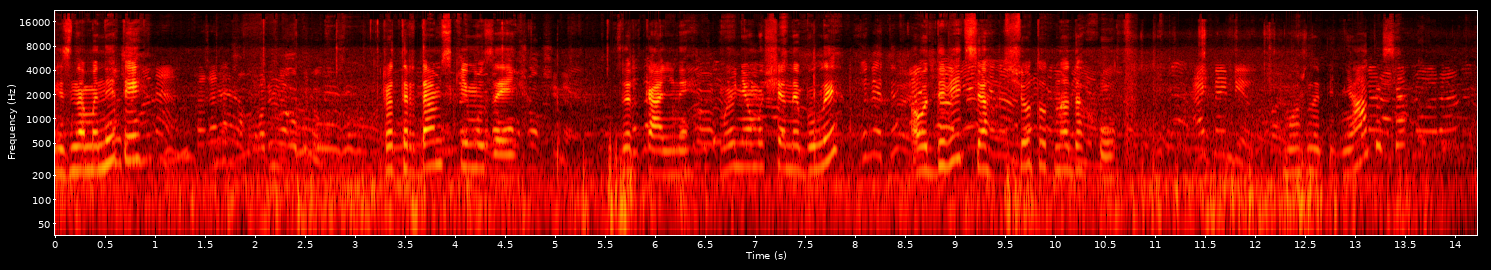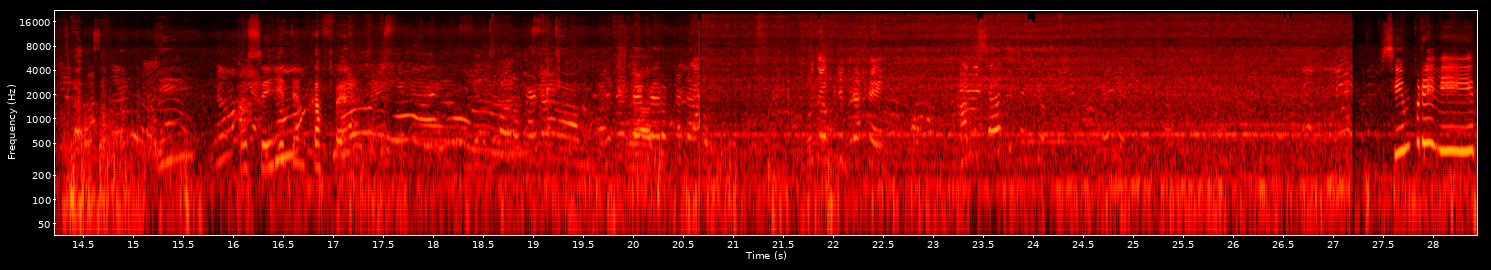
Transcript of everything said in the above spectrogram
І знаменитий Роттердамський музей. Дзеркальний. Ми в ньому ще не були. А от дивіться, що тут на даху. Можна піднятися і посидіти в кафе. Всім привіт!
